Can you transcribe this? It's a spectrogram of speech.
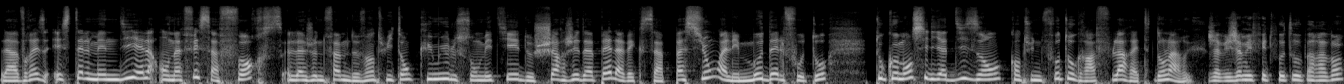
La vraise Estelle Mendy, elle, en a fait sa force. La jeune femme de 28 ans cumule son métier de chargée d'appel avec sa passion, elle est modèle photo. Tout commence il y a 10 ans quand une photographe l'arrête dans la rue. J'avais jamais fait de photo auparavant.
